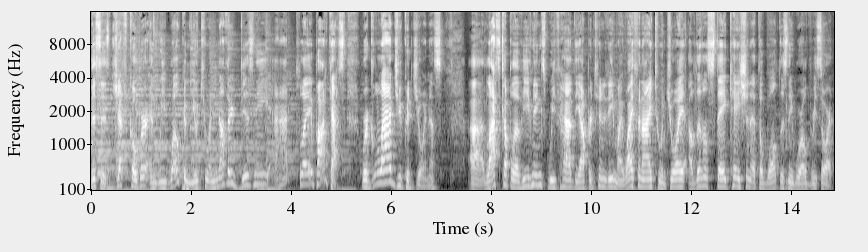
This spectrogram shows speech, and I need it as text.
This is Jeff Kober, and we welcome you to another Disney at Play podcast. We're glad you could join us. Uh, last couple of evenings, we've had the opportunity, my wife and I, to enjoy a little staycation at the Walt Disney World Resort.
